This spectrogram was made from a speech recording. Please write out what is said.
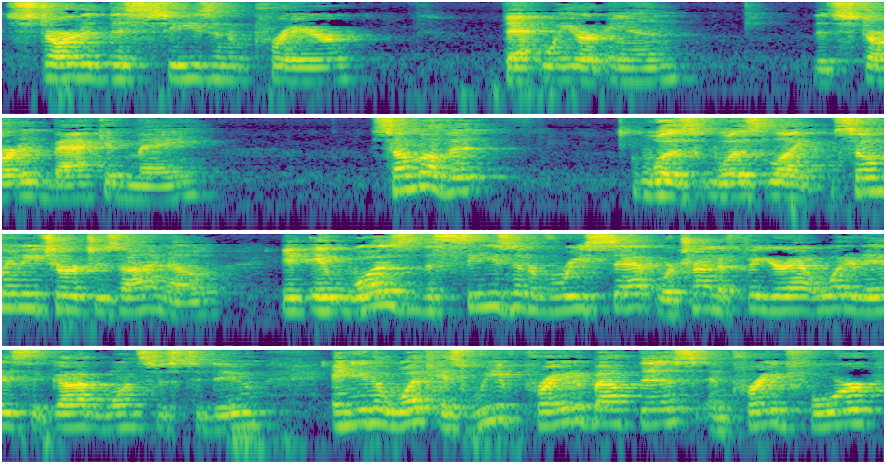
started this season of prayer that we are in, that started back in May? Some of it was was like so many churches I know. It, it was the season of reset. We're trying to figure out what it is that God wants us to do. And you know what? As we have prayed about this and prayed for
